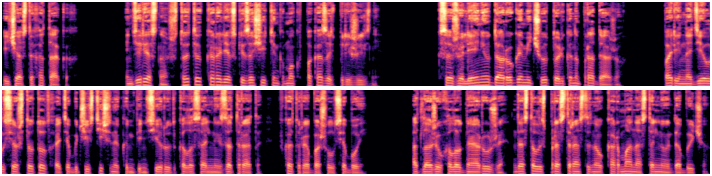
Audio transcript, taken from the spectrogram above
и частых атаках. Интересно, что этот королевский защитник мог показать при жизни? К сожалению, дорога мечу только на продажу. Парень надеялся, что тот хотя бы частично компенсирует колоссальные затраты, в которые обошелся бой. Отложив холодное оружие, достал из пространственного кармана остальную добычу.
